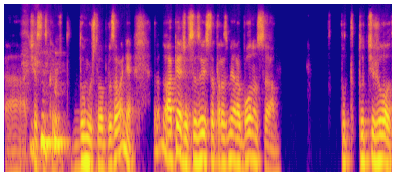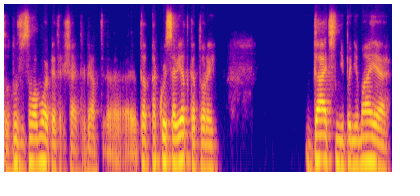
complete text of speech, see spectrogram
А, честно скажу, думаю, что в образование. Но опять же, все зависит от размера бонуса. Тут, тут тяжело, тут нужно самому опять решать, ребят. Это такой совет, который дать, не понимая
